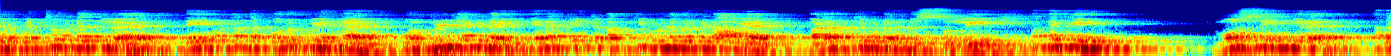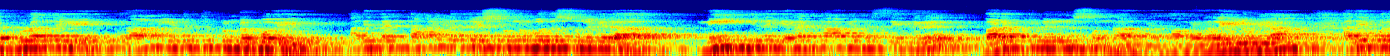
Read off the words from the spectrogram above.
ஒரு பெற்றோரிடத்துல தேவன் தந்த பொறுப்பு என்ன? உன் பிள்ளைகளை எனக்கேற்ற பக்தி உள்ளவர்களாக வளர்த்து விட என்று சொல்லி. அன்னைக்கு மோசே என்கிற அந்த குழந்தையை ராணி எடுத்துக்கொண்டு போய் அதை தன் தாயிடத்தில் சொல்லும்போது சொல்லுகிறார் நீ இதை எனக்காக என்ன செய்து வளர்த்துடுன்னு சொன்னாங்க. அவன் நிலையிலுடையா அதே போல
